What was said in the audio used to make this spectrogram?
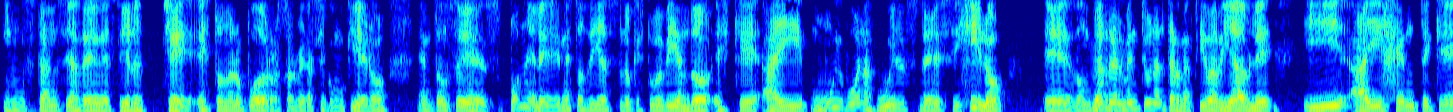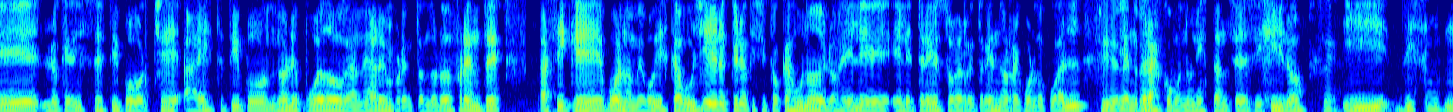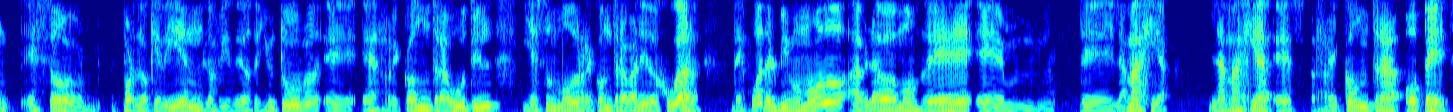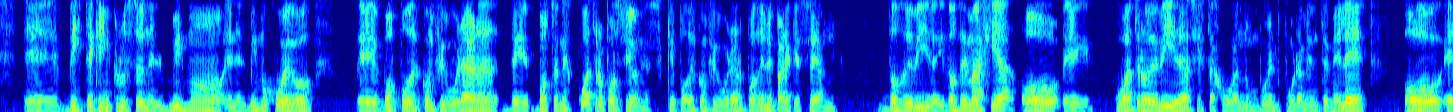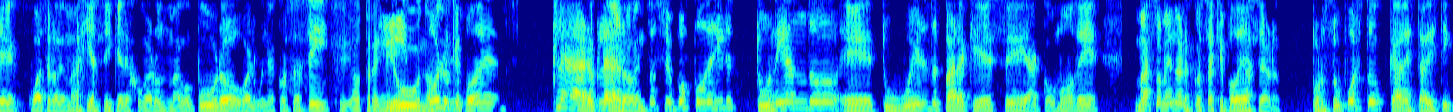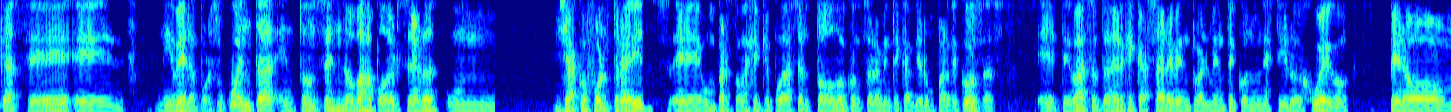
instancias de decir, che, esto no lo puedo resolver así como quiero. Entonces, ponele, en estos días lo que estuve viendo es que hay muy buenas builds de sigilo eh, donde es realmente una alternativa viable y hay gente que lo que dice es tipo, che, a este tipo no le puedo ganar enfrentándolo de frente, así que bueno, me voy a escabullir, creo que si tocas uno de los L, L3 o R3, no recuerda cuál, entras como en una instancia de sigilo. Y dicen eso, por lo que vi en los videos de YouTube, eh, es recontra útil y es un modo recontra válido de jugar. Después del mismo modo hablábamos de... Em, de la magia. La magia es recontra OP. Eh, viste que incluso en el mismo, en el mismo juego eh, vos podés configurar de. Vos tenés cuatro pociones que podés configurar, ponerle para que sean dos de vida y dos de magia, o eh, cuatro de vida si estás jugando un build puramente melee, o cuatro de magia si querés jugar un mago puro o alguna cosa así. Sí, o tres y, uno. Vos lo que podés Claro, claro. Entonces vos podés ir tuneando eh, tu build para que se acomode más o menos a las cosas que podés hacer. Por supuesto, cada estadística se eh, nivela por su cuenta, entonces no vas a poder ser un Jack of all trades, eh, un personaje que pueda hacer todo con solamente cambiar un par de cosas. te vas a tener que casar eventualmente con un estilo de juego, pero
